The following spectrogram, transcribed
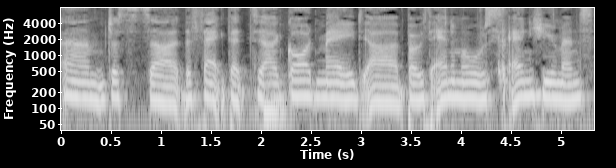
um, just uh, the fact that uh, God made uh, both animals and humans,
